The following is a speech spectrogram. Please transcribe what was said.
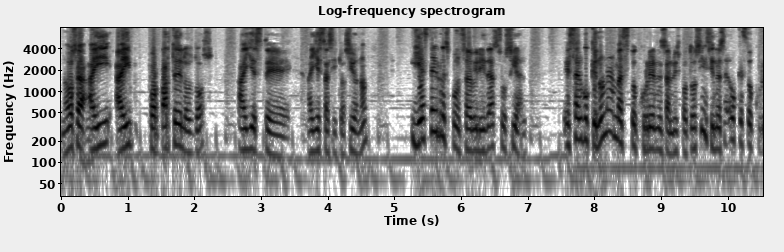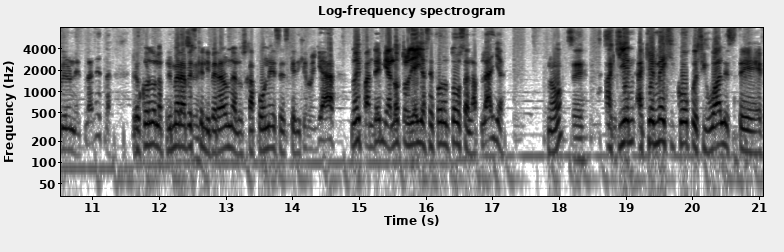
¿No? O sea, ahí, ahí por parte de los dos hay este, hay esta situación, ¿no? Y esta irresponsabilidad social es algo que no nada más está ocurriendo en San Luis Potosí, sino es algo que está ocurriendo en el planeta. Recuerdo la primera vez que liberaron a los japoneses que dijeron, ya, no hay pandemia, al otro día ya se fueron todos a la playa, ¿no? Sí. aquí, En, aquí en México, pues igual, este,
